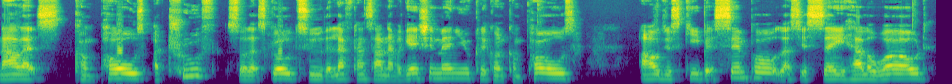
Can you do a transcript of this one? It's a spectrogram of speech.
Now let's compose a truth. So let's go to the left hand side navigation menu, click on compose. I'll just keep it simple. Let's just say hello world.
